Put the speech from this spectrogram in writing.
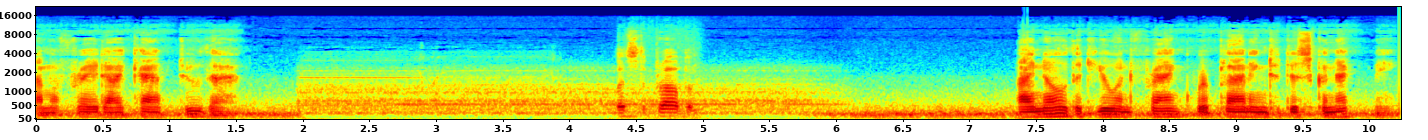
I'm afraid I can't do that. What's the problem? I know that you and Frank were planning to disconnect me.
